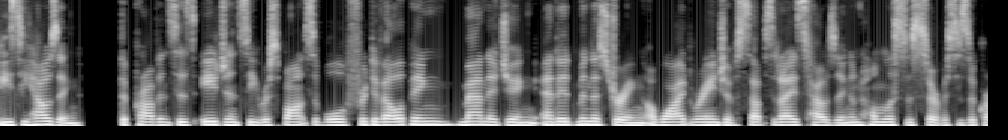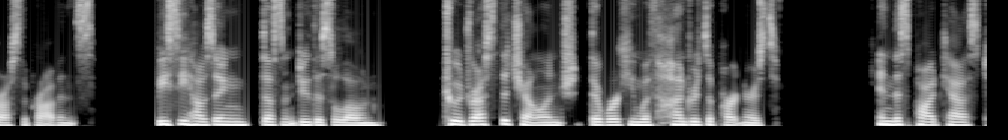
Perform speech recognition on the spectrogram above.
BC Housing, the province's agency responsible for developing, managing, and administering a wide range of subsidized housing and homelessness services across the province. BC Housing doesn't do this alone. To address the challenge, they're working with hundreds of partners. In this podcast,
